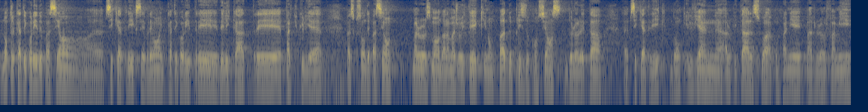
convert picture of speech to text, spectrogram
Notre catégorie de patients euh, psychiatriques, c'est vraiment une catégorie très délicate, très particulière, parce que ce sont des patients, malheureusement, dans la majorité, qui n'ont pas de prise de conscience de leur état euh, psychiatrique. Donc, ils viennent à l'hôpital soit accompagnés par leur famille,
